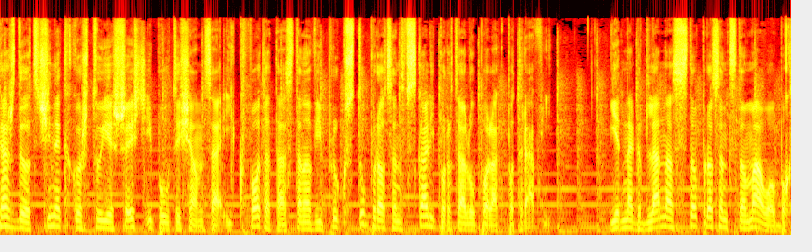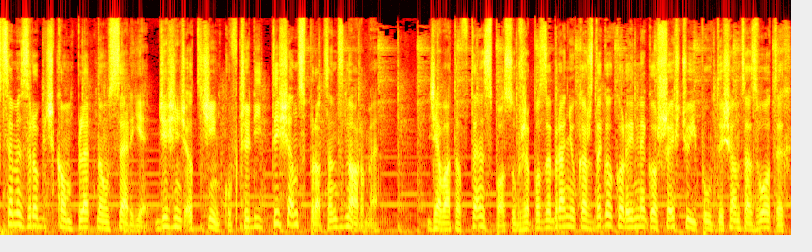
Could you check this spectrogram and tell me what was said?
Każdy odcinek kosztuje 6,5 tysiąca i kwota ta stanowi próg 100% w skali portalu Polak Potrafi. Jednak dla nas 100% to mało, bo chcemy zrobić kompletną serię, 10 odcinków, czyli 1000% normę. Działa to w ten sposób, że po zebraniu każdego kolejnego 6,5 tysiąca złotych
